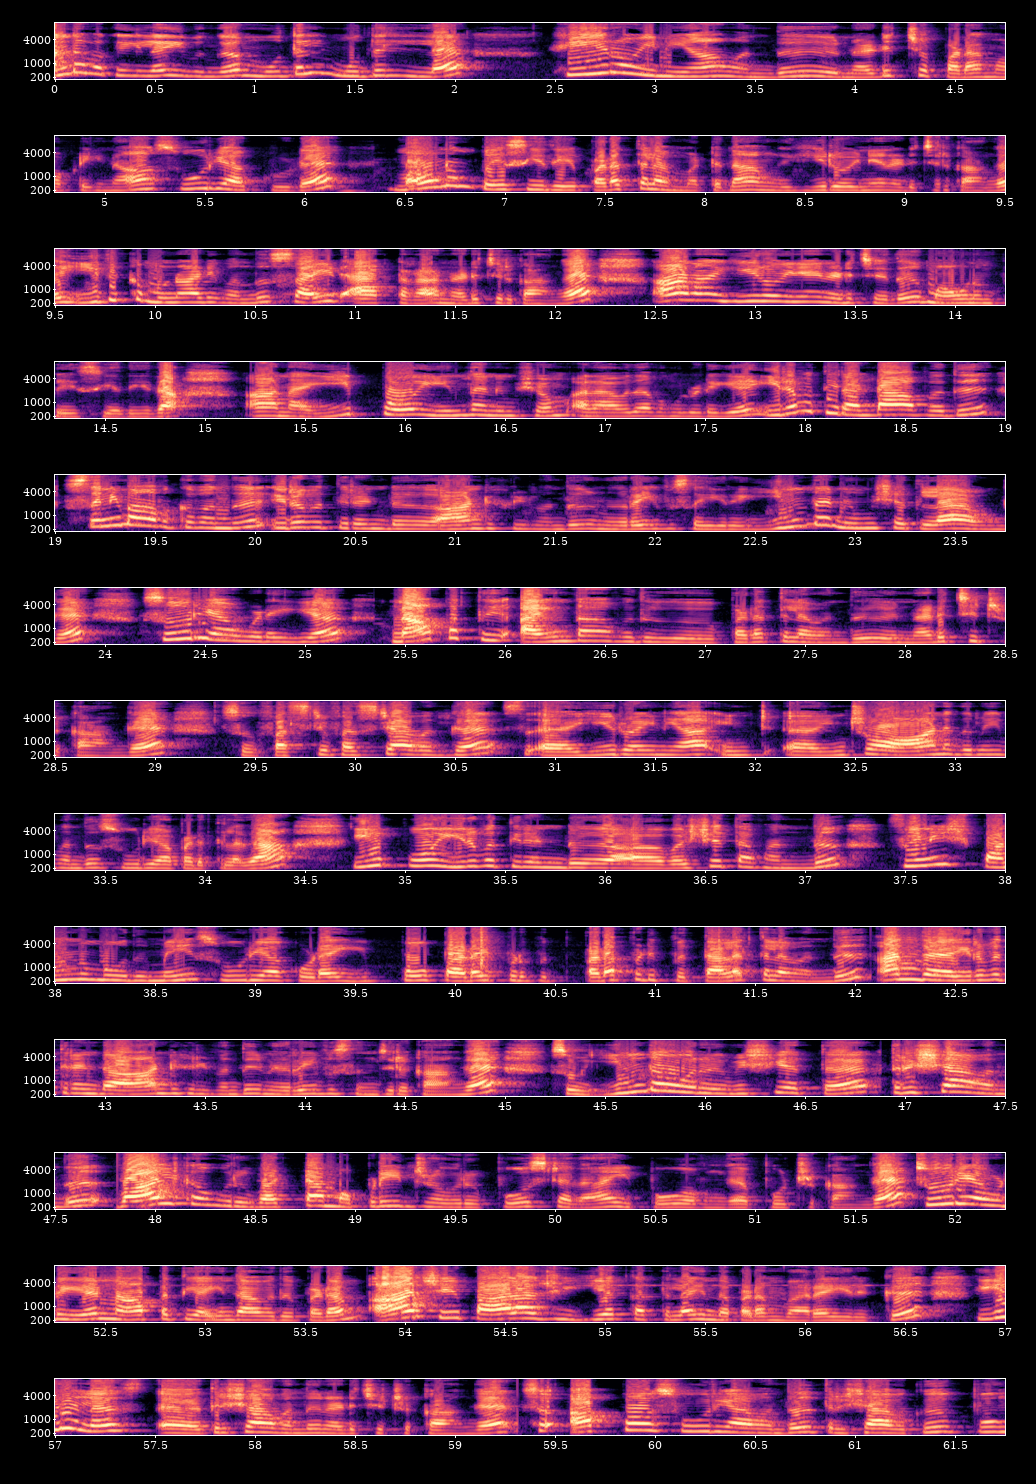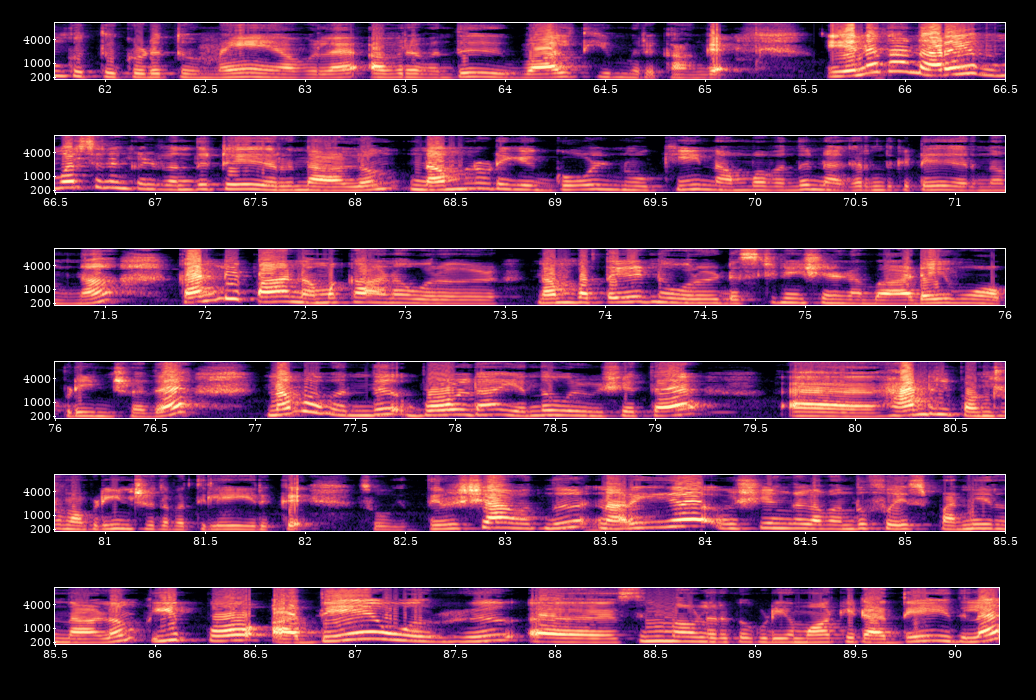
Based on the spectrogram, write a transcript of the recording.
அந்த வகையில் இவங்க முதல் முதல்ல ஹீரோயினியா வந்து நடித்த படம் அப்படின்னா சூர்யா கூட மௌனம் பேசியதே படத்துல மட்டும்தான் அவங்க ஹீரோயினே நடிச்சிருக்காங்க. இதுக்கு முன்னாடி வந்து சைடு ஆக்டரா நடிச்சிருக்காங்க. ஆனா ஹீரோயினே நடிச்சது மௌனம் பேசியதே தான். ஆனா இப்போ இந்த நிமிஷம் அதாவது அவங்களுடைய இருபத்தி ரெண்டாவது சினிமாவுக்கு வந்து இருபத்தி ரெண்டு ஆண்டுகள் வந்து நிறைவு செய்யற இந்த நிமிஷத்துல அவங்க சூர்யாவுடைய நாற்பத்தி ஐந்தாவது படத்துல வந்து நடிச்சிட்டு இருக்காங்க. ஸோ ஃபர்ஸ்ட் ஃபர்ஸ்ட் அவங்க ஹீரோயினியா இன்ட்ரோ ஆனதுமே வந்து சூர்யா படத்துல தான் இப்போ இருபத்தி ரெண்டு வருஷத்தை வந்து ஃபினிஷ் பண்ணும்போதுமே சூர்யா கூட இப்போ படப்பிடிப்பு படப்பிடிப்பு தளத்துல வந்து அந்த இருபத்தி ரெண்டு ஆண்டுகள் வந்து நிறைவு செஞ்சிருக்காங்க. ஸோ இந்த ஒரு விஷயத்த த்ரிஷா வந்து வாழ்க்கை ஒரு வட்டம் அப்படின்ற ஒரு போஸ்டை தான் இப்போ அவங்க போட்டிருக்காங்க. சூர்யாவுடைய நாற்பத்தி ஐந்தாவது படம் ஆர்ஜே பாலாஜி இயக்கத்துல இந்த படம் வர இருக்கு. இதுல த்ரிஷா வந்து நடிச்சிட்டு இருக்காங்க ஸோ அப்போ சூர்யா வந்து த்ரிஷாவுக்கு பூங்குத்து கொடுத்துமே அவளை அவரை வந்து வாழ்த்தியும் இருக்காங்க. என்னதான் நிறைய விமர்சனங்கள் வந்துட்டே இருந்தாலும் நம்மளுடைய கோல் நோக்கி நம்ம வந்து நகர்ந்துக்கிட்டே இருந்தோம்னா கண்டிப்பா நமக்கான ஒரு நம்ம தேடின ஒரு டெஸ்டினேஷனை நம்ம அடைவோம் அப்படின்றத நம்ம வந்து போல்டா எந்த ஒரு விஷயத்த ஹேண்டில் பண்ணுறோம் அப்படின்றத பற்றிலே இருக்குது ஸோ த்ரிஷா வந்து நிறைய விஷயங்களை வந்து ஃபேஸ் பண்ணியிருந்தாலும் இப்போ அதே ஒரு சினிமாவில் இருக்கக்கூடிய மார்க்கெட் அதே இதில்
